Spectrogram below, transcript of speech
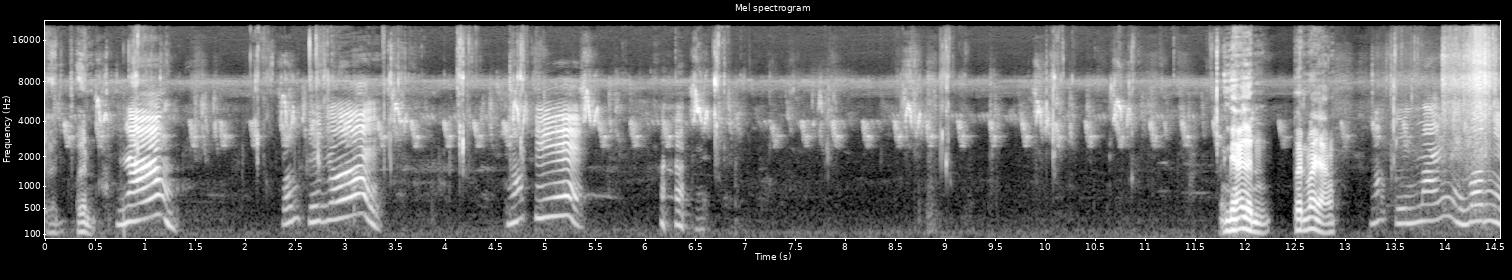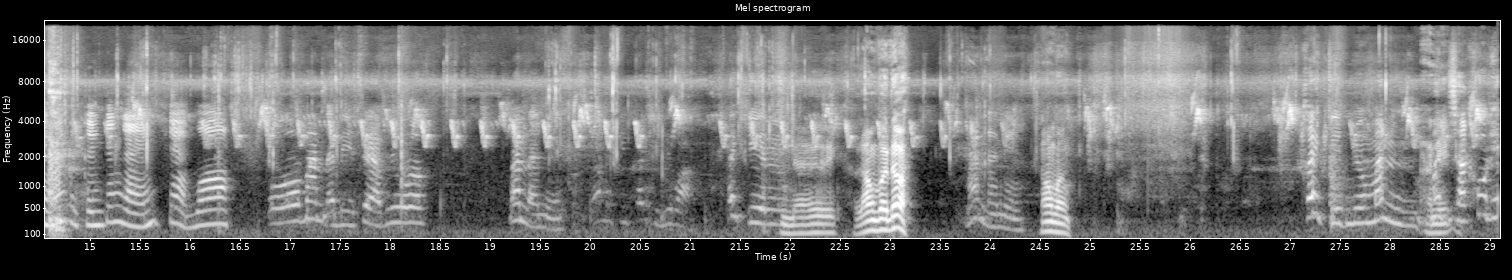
เอิ้นเอิ้นนางผมกินเลย น้องพี่แม่เอิ้นเพิ่นว่าหยังน้องกินมันนี่เบิ่งนี่มันจะกินจังไดแซ่บบ่โอ้มันอันนี้แซ่บอยู่มันอันนี้ถ้ากินเนยลองเบิ่งเด้อมันอันนี้ลองเบิ่งเคยกินอยู่มันอันมันี้นสักคู่เท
